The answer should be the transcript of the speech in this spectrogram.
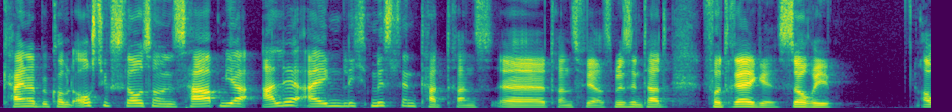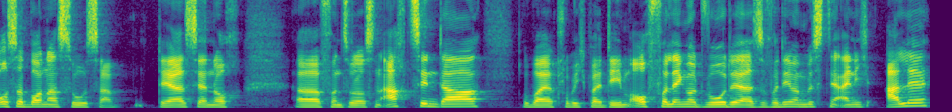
keiner bekommt Ausstiegsklauseln und es haben ja alle eigentlich Misslintat-Transfers, äh, Misslintat-Verträge, sorry. Außer Borna Sosa. Der ist ja noch äh, von 2018 da, wobei, glaube ich, bei dem auch verlängert wurde. Also von dem her müssten ja eigentlich alle,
